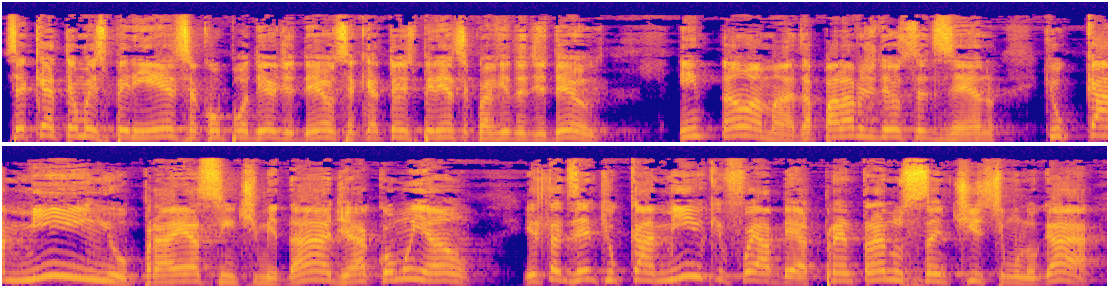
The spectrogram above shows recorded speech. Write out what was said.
Você quer ter uma experiência com o poder de Deus? Você quer ter uma experiência com a vida de Deus? Então, amados, a palavra de Deus está dizendo que o caminho para essa intimidade é a comunhão. Ele está dizendo que o caminho que foi aberto para entrar no Santíssimo Lugar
